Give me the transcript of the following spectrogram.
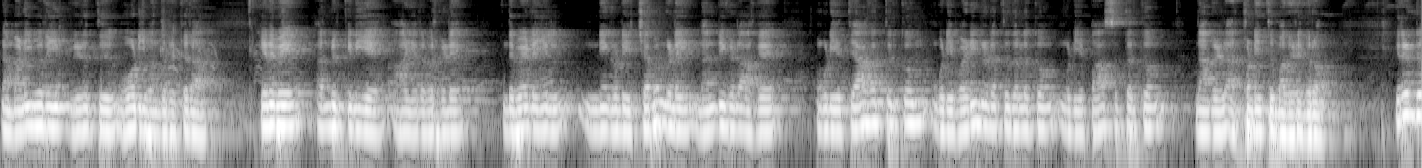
நம் அனைவரையும் இழுத்து ஓடி வந்திருக்கிறார். எனவே அன்பிற்கினிய ஆயர் அவர்களே இந்த வேளையில் நீங்களுடைய செபங்களை நன்றிகளாக உங்களுடைய தியாகத்திற்கும் உங்களுடைய வழிநடத்துதலுக்கும் உங்களுடைய பாசத்திற்கும் நாங்கள் அர்ப்பணித்து மகிழ்கிறோம். இரண்டு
